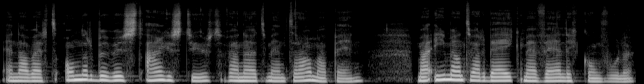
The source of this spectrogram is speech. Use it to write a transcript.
En dat werd onderbewust aangestuurd vanuit mijn traumapijn, maar iemand waarbij ik mij veilig kon voelen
